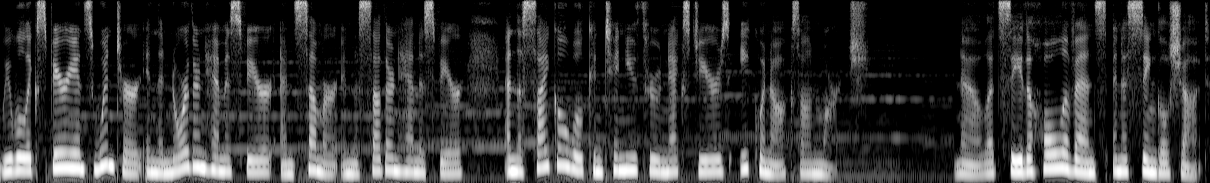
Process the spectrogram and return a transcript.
We will experience winter in the northern hemisphere and summer in the southern hemisphere, and the cycle will continue through next year's equinox on March. Now let's see the whole events in a single shot.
